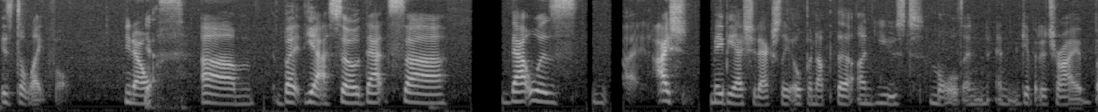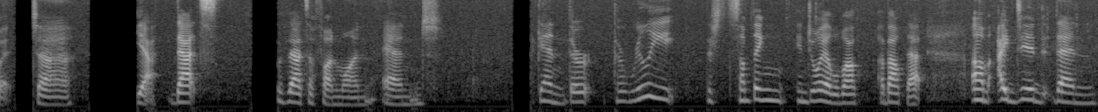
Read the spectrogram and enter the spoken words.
is delightful, you know. Yes. Um, but yeah, so that's uh, that was. I, I should maybe I should actually open up the unused mold and and give it a try, but uh, yeah, that's that's a fun one, and again, they're they're really there's something enjoyable about about that. Um, I did then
